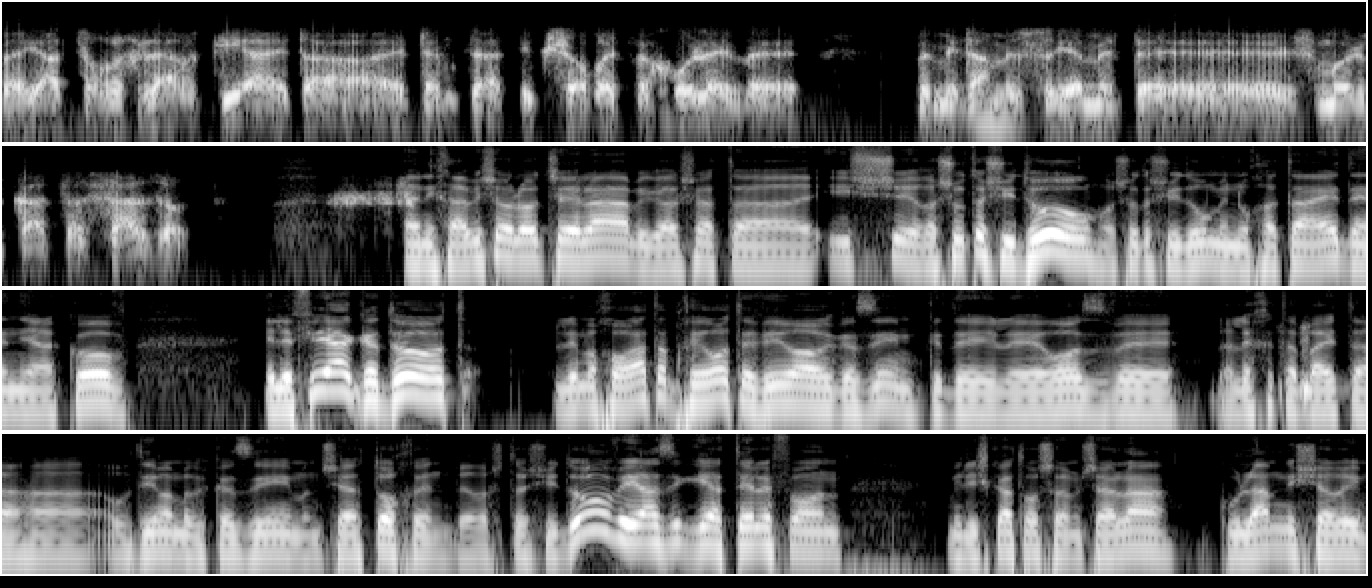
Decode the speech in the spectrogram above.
והיה צורך להרגיע את, ה, את אמצעי התקשורת וכולי, ובמידה מסוימת uh, שמואל כץ עשה זאת. אני חייב לשאול עוד שאלה, בגלל שאתה איש רשות השידור, רשות השידור מנוחתה עדן, יעקב. לפי האגדות, למחרת הבחירות הביאו ארגזים כדי לארוז וללכת הביתה העובדים המרכזיים, אנשי התוכן ברשת השידור, ואז הגיע טלפון מלשכת ראש הממשלה, כולם נשארים.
